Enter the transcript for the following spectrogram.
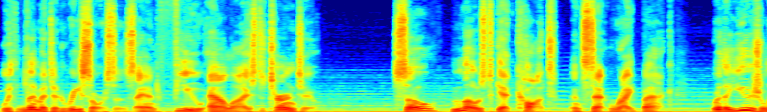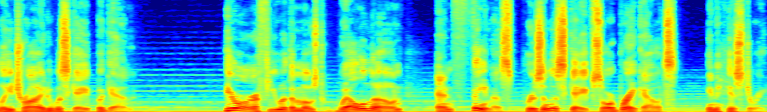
with limited resources and few allies to turn to. So most get caught and sent right back, where they usually try to escape again. Here are a few of the most well-known and famous prison escapes or breakouts in history.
